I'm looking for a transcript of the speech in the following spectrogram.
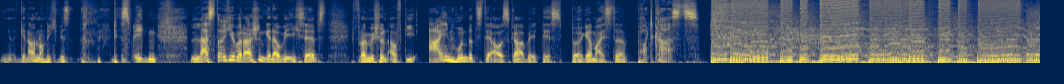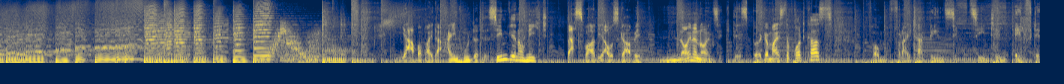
genau noch nicht wissen. Deswegen lasst euch überraschen, genau wie ich selbst. Ich freue mich schon auf die 100. Ausgabe des Bürgermeister Podcasts. Ja, aber bei der 100 sind wir noch nicht. Das war die Ausgabe 99 des Bürgermeister Podcasts vom Freitag, den 17.11.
